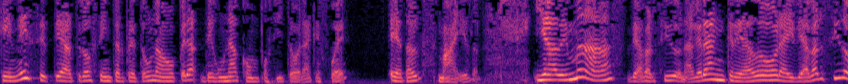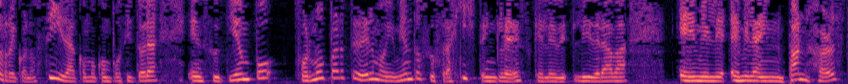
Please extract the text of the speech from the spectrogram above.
en ese teatro se interpretó una ópera de una compositora, que fue Ethel Smythe. Y además de haber sido una gran creadora y de haber sido reconocida como compositora en su tiempo, formó parte del movimiento sufragista inglés que lideraba Emmeline Pankhurst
